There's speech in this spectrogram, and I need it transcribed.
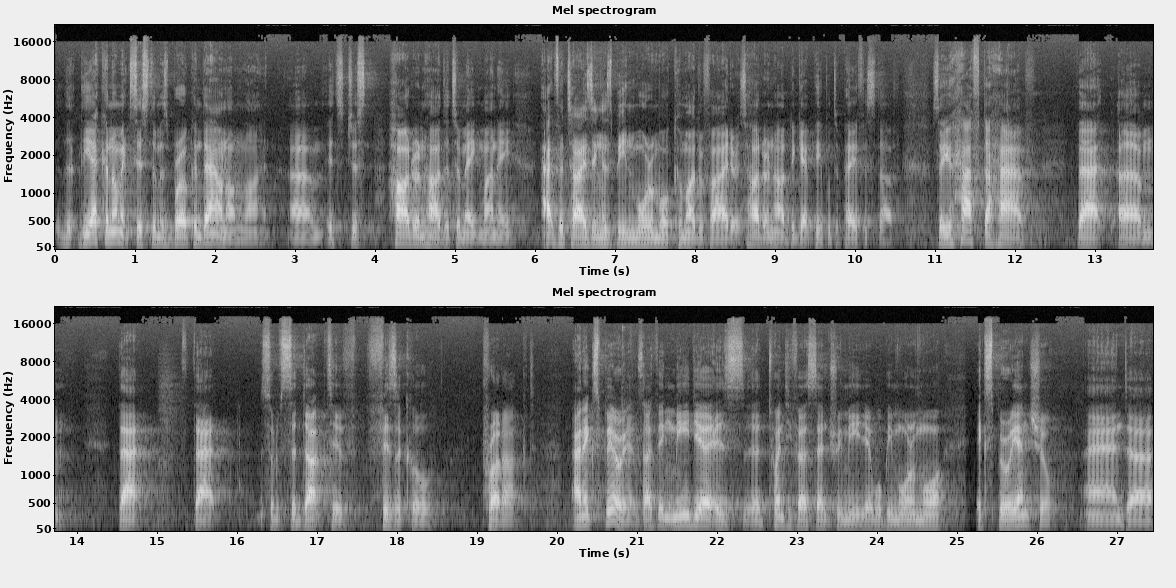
the, the economic system has broken down online. Um, it's just harder and harder to make money. Advertising has been more and more commodified, or it's harder and harder to get people to pay for stuff. So you have to have that, um, that, that sort of seductive physical product and experience. I think media is, uh, 21st century media will be more and more experiential. And, uh,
